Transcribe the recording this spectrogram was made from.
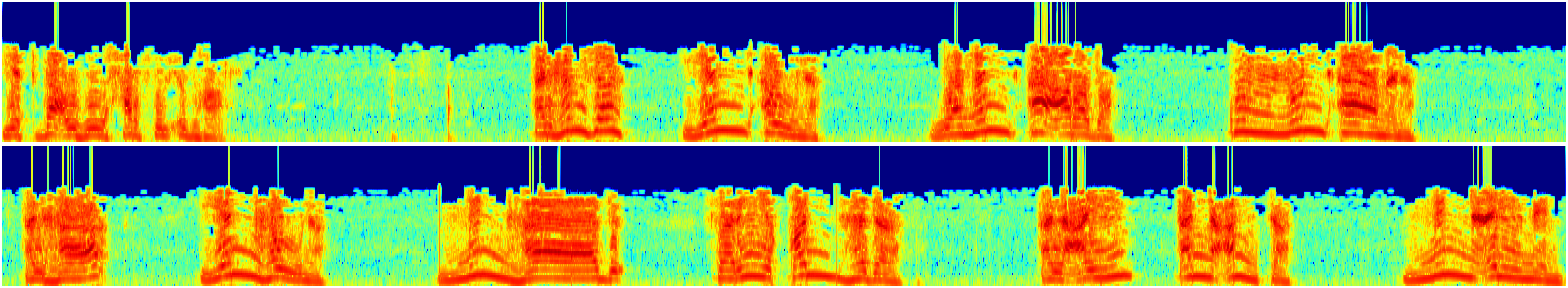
يتبعه حرف الإظهار. الهمزة ينأون ومن أعرض. كل آمن. الهاء ينهون. من هاد فريقا هدى. العين أنعمت. من علم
